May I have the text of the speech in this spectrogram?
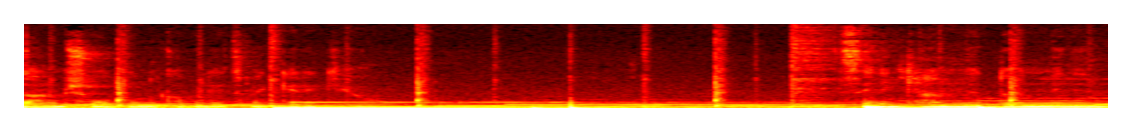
Göndermiş olduğunu kabul etmek gerekiyor. Senin kendine dönmenin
